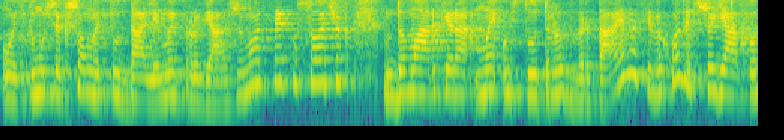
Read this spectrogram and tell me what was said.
Ось, Тому що якщо ми тут далі ми пров'яжемо цей кусочок до маркера, ми ось тут розвертаємось, і виходить, що я по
